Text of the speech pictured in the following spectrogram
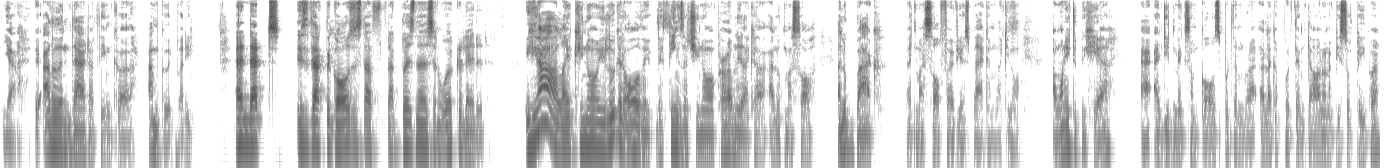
Yeah. Other than that, I think uh, I'm good, buddy. And that is like the goals and stuff, like business and work related. Yeah, like you know, you look at all the, the things that you know. Probably like uh, I look myself, I look back at myself five years back. I'm like, you know, I wanted to be here. I, I did make some goals, put them right, uh, like I put them down on a piece of paper,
